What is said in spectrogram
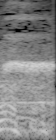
Yeah.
